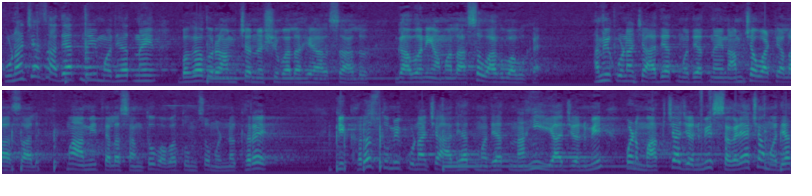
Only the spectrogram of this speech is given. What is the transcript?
कुणाच्याच आध्यात नाही मध्यात नाही. बघा बरं आमच्या नशिबाला हे असं आलं. गावाने आम्हाला असं वागवावं काय? आम्ही कुणाच्या आध्यात मध्यात नाही आमच्या वाट्याला असं आलं. मग आम्ही त्याला सांगतो बाबा तुमचं म्हणणं खरं आहे. की खरंच तुम्ही कुणाच्या आध्यात मध्यात नाही या जन्मी पण मागच्या जन्मी सगळ्याच्या मध्यात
